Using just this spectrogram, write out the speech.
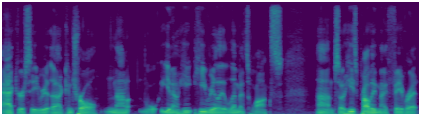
accuracy, uh, control. Not you know he he really limits walks, um, so he's probably my favorite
